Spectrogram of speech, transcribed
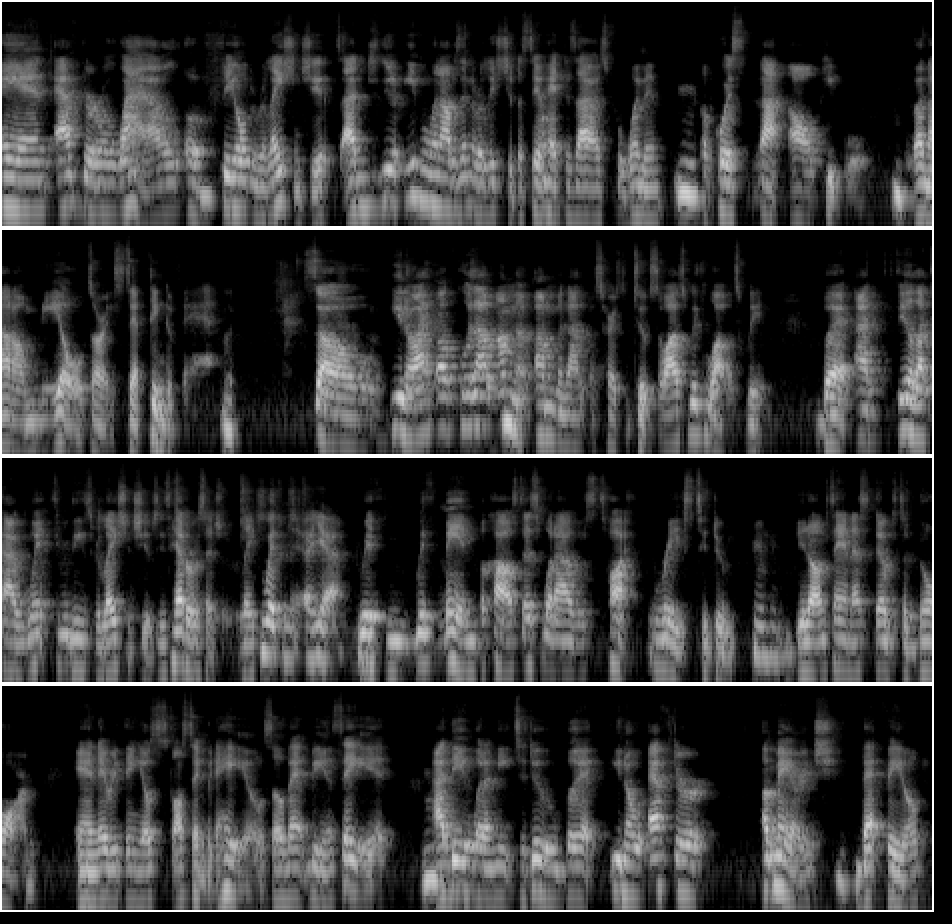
And after a while of failed relationships, I even when I was in a relationship, I still had desires for women. Mm. Of course, not all people, but not all males are accepting of that. So you know, I of course I, I'm a, I'm a monogamous person too. So I was with who I was with, but I feel like I went through these relationships, these heterosexual relationships, With uh, yeah. with with men because that's what I was taught, raised to do. You know what I'm saying? That's that was the norm. And everything else is gonna send me to hell. So that being said, mm-hmm. I did what I need to do. But you know, after a marriage that failed,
